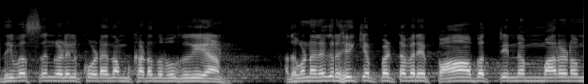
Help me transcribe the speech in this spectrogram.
ദിവസങ്ങളിൽ കൂടെ നാം കടന്നു പോകുകയാണ് അതുകൊണ്ട് അനുഗ്രഹിക്കപ്പെട്ടവരെ പാപത്തിന്റെ മരണം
